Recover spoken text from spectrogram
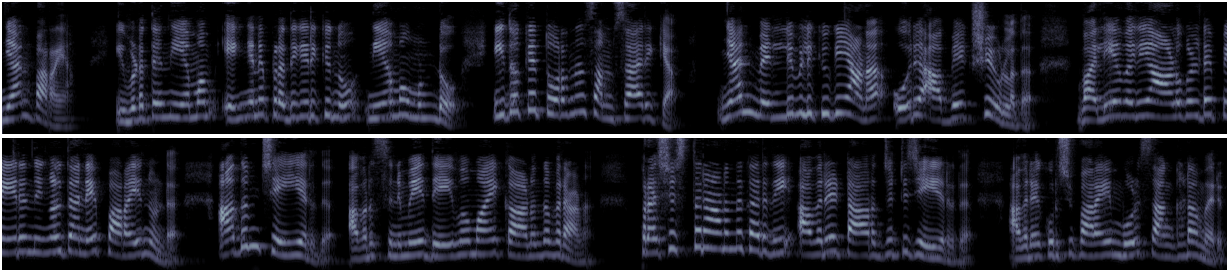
ഞാൻ പറയാം. ഇവിടുത്തെ നിയമം എങ്ങനെ പ്രതികരിക്കുന്നു? നിയമമുണ്ടോ? ഇതൊക്കെ തുറന്ന് സംസാരിക്കാം. ഞാൻ വെല്ലുവിളിക്കുകയാണ് ഒരു അപേക്ഷയുള്ളത്. വലിയ വലിയ ആളുകളുടെ പേര് നിങ്ങൾ തന്നെ പറയുന്നുണ്ട്. അതും ചെയ്യരുത്. അവർ സിനിമയെ ദൈവമായി കാണുന്നവരാണ്. പ്രശസ്തരാണെന്ന് കരുതി അവരെ ടാർഗറ്റ് ചെയ്യരുത്. അവരെ കുറിച്ച് പറയുമ്പോൾ സങ്കടം വരും.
